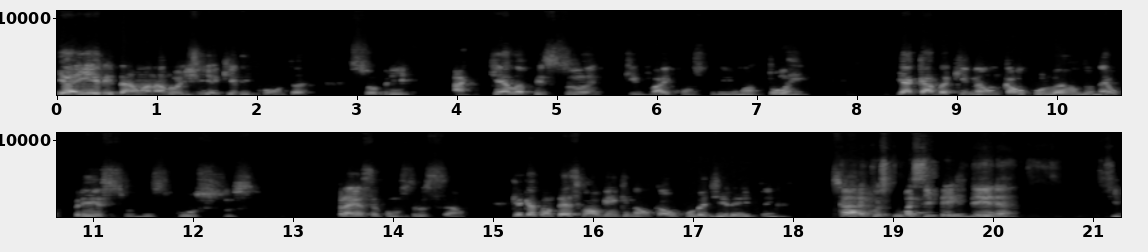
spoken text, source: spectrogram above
E aí ele dá uma analogia que ele conta sobre aquela pessoa que vai construir uma torre e acaba que não calculando né, o preço dos custos para essa construção. O que, que acontece com alguém que não calcula direito, hein? Cara, costuma se perder, né? se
